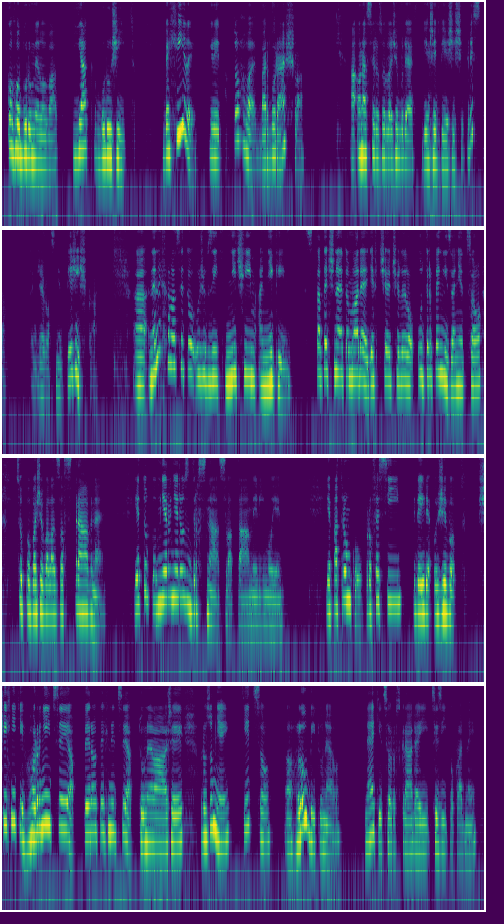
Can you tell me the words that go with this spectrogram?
koho budu milovat, jak budu žít. Ve chvíli, kdy tohle Barbora našla a ona se rozhodla, že bude věřit v Ježíši Krista, takže vlastně v Ježíška, nenechala si to už vzít ničím a nikým. Statečné to mladé děvče čelilo utrpení za něco, co považovala za správné. Je to poměrně dost drsná svatá, milí moji. Je patronkou profesí, kde jde o život. Všichni ti horníci a pyrotechnici a tuneláři, rozuměj, ti, co eh, hloubí tunel, ne ti, co rozkrádají cizí pokladny, eh,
